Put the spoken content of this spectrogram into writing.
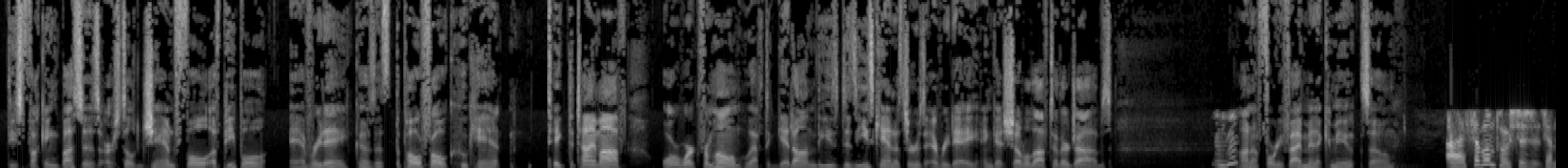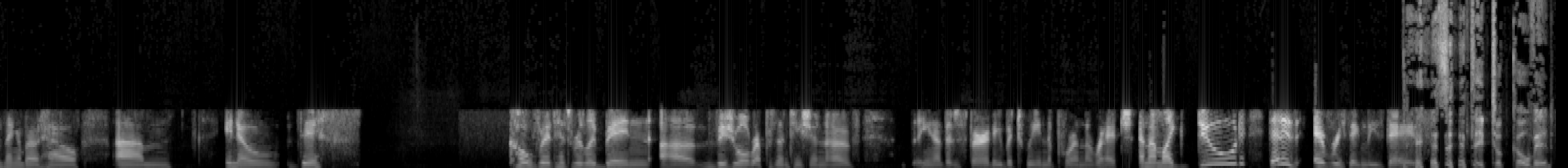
these fucking buses are still jammed full of people every day because it's the poor folk who can't take the time off or work from home who have to get on these disease canisters every day and get shuttled off to their jobs Mhm. on a 45 minute commute. So, Uh, someone posted something about how, um, you know, this COVID has really been a visual representation of, you know, the disparity between the poor and the rich. And I'm like, dude, that is everything these days. they took COVID.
